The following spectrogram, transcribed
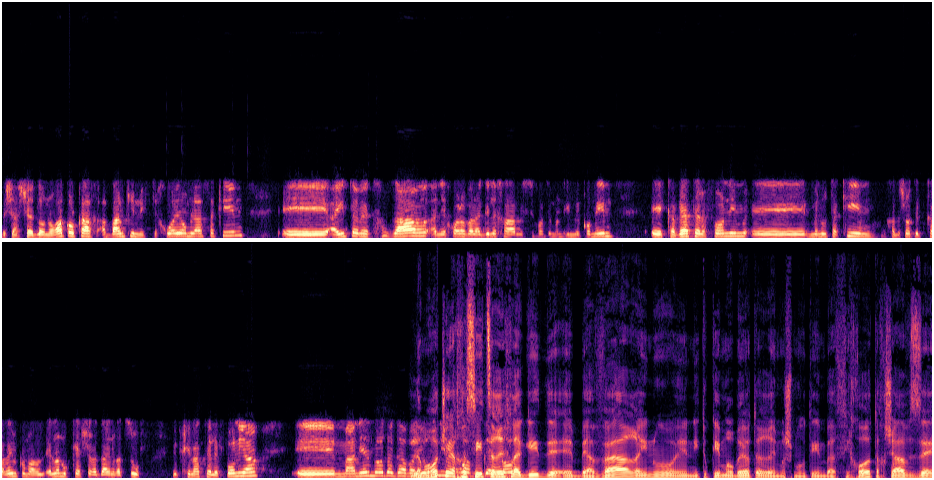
ושהשד לא נורא כל כך, הבנקים נפתחו היום לעסקים, האינטרנט חזר, אני יכול אבל להגיד לך משיחות עם, מקומים, קווי הטלפונים מנותקים, חדשות לבקרים, כלומר אין לנו קשר עדיין רצוף מבחינת טלפוניה. מעניין מאוד אגב, היום... למרות שיחסית צריך להגיד, בעבר ראינו ניתוקים הרבה יותר משמעותיים בהפיכות, עכשיו זה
